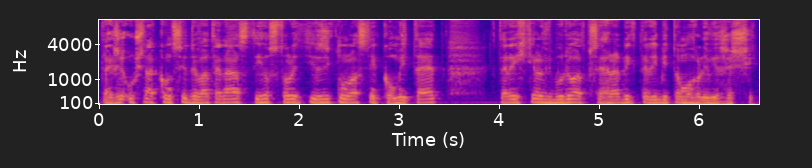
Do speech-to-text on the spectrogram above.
Takže už na konci 19. století vzniknul vlastně komitet, který chtěl vybudovat přehrady, které by to mohly vyřešit.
